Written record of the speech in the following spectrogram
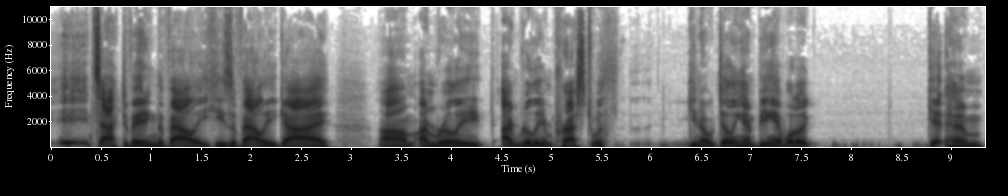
it's activating the valley. He's a valley guy. Um, I'm really, I'm really impressed with, you know, Dillingham being able to get him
